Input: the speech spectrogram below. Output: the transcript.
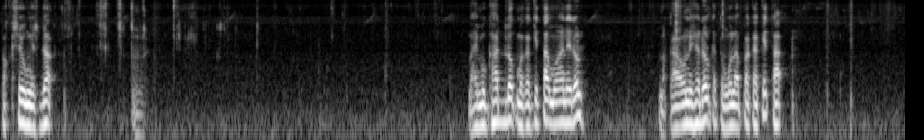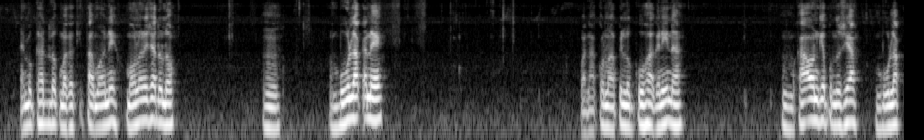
Paksiw ng isda. May mong hadlok, makakita mo ani dol. Makaon ni siya dol, katong wala pa kakita. May mong hadlok, makakita mo ani. Maulan ni siya dol, oh. Hmm. Ang bulak ani. Wala ko na pilog kuha ganina. Hmm, Makaon kay punto siya, bulak.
